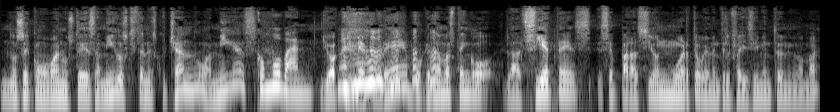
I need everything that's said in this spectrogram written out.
No sé cómo van ustedes amigos que están escuchando, amigas. ¿Cómo van? Yo aquí mejoré porque nada más tengo la 7, separación, muerte, obviamente el fallecimiento de mi mamá,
